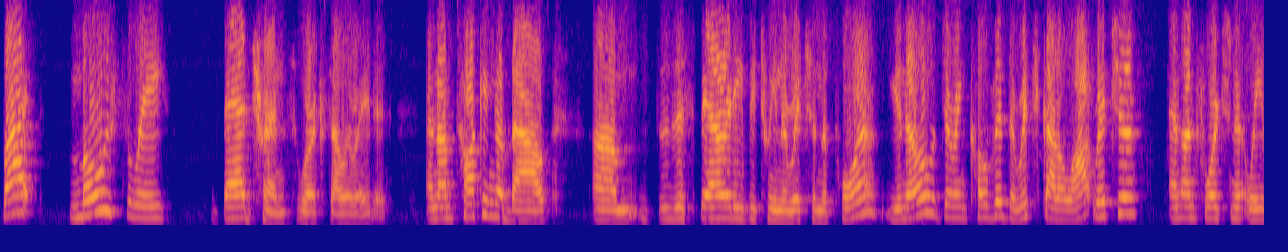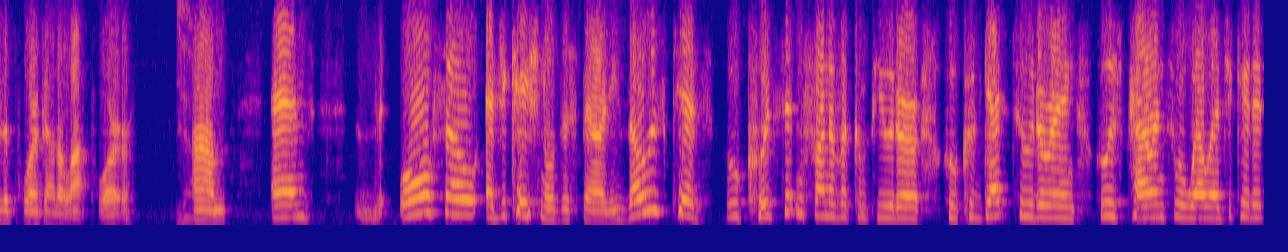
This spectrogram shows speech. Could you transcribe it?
But mostly, bad trends were accelerated. And I'm talking about um, the disparity between the rich and the poor. You know, during COVID, the rich got a lot richer, and unfortunately, the poor got a lot poorer. Yeah. Um, and th- also educational disparity. Those kids who could sit in front of a computer, who could get tutoring, whose parents were well educated,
